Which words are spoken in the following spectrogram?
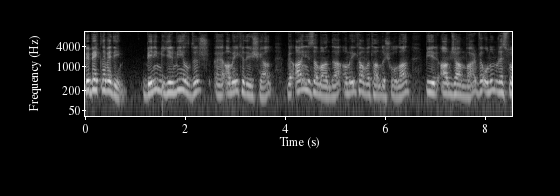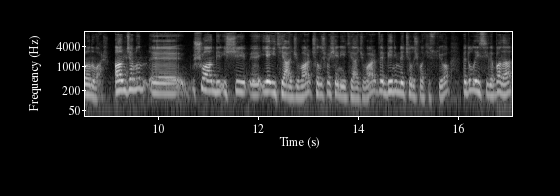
ve beklemedeyim. Benim 20 yıldır e, Amerika'da yaşayan ve aynı zamanda Amerikan vatandaşı olan bir amcam var ve onun restoranı var. Amcamın e, şu an bir işçiye ihtiyacı var, çalışma şeyine ihtiyacı var ve benimle çalışmak istiyor ve dolayısıyla bana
